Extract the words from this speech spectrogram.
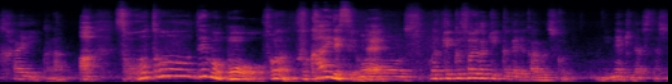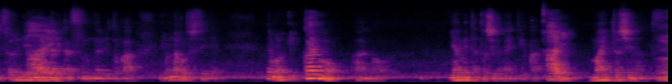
回かな相当でももそうなんですう深いですよね。まあ、結局それがきっかけで河口湖にね来だしたしそれで何回か住んだりとか、い、ろんなことしてて。でも1回もあの辞めた年がないというか。はい毎年なんですよ。う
